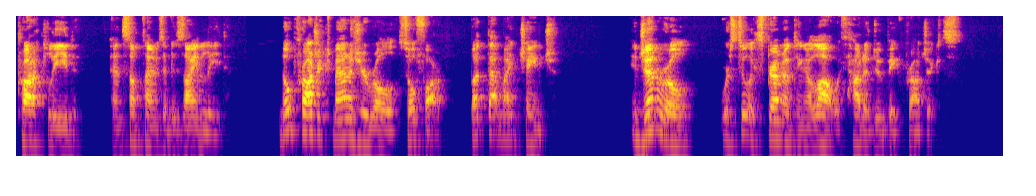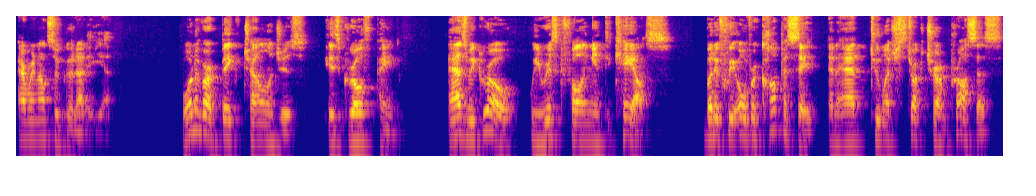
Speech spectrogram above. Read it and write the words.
product lead, and sometimes a design lead. No project manager role so far, but that might change. In general, we're still experimenting a lot with how to do big projects, and we're not so good at it yet. One of our big challenges is growth pain. As we grow, we risk falling into chaos but if we overcompensate and add too much structure and process,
